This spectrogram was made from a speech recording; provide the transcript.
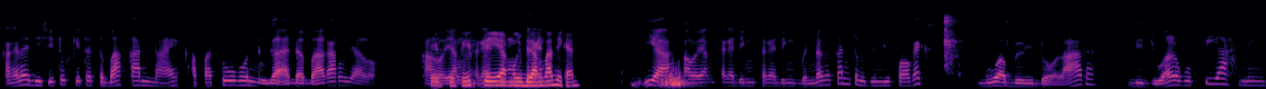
Karena di situ kita tebakan naik apa turun nggak ada barangnya loh. Kalau yang 50-50 yang lu bilang tadi kan. Iya, kalau yang trading trading bener kan terjun di forex, gua beli dolar, dijual rupiah nih,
